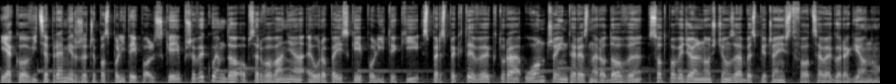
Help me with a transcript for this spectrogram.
Jako wicepremier Rzeczypospolitej Polskiej przywykłem do obserwowania europejskiej polityki z perspektywy, która łączy interes narodowy z odpowiedzialnością za bezpieczeństwo całego regionu.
